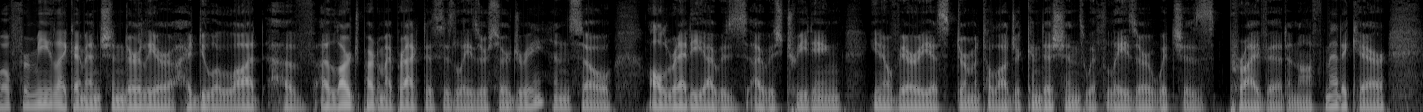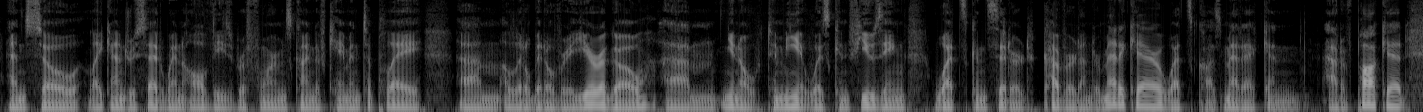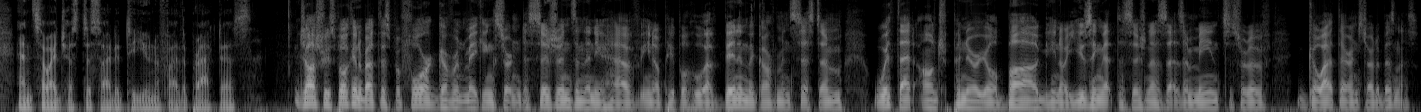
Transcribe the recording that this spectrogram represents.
Well, for me, like I mentioned earlier, I do a lot of a large part of my practice is laser surgery, and so already I was I was treating you know various dermatologic conditions with laser, which is private and off Medicare, and so like Andrew said, when all these reforms kind of came into play um, a little bit over a year ago, um, you know, to me it was confusing what's considered covered under Medicare, what's cosmetic and out of pocket, and so I just decided to unify the practice. Josh, we've spoken about this before, government making certain decisions, and then you have, you know, people who have been in the government system with that entrepreneurial bug, you know, using that decision as, as a means to sort of go out there and start a business.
